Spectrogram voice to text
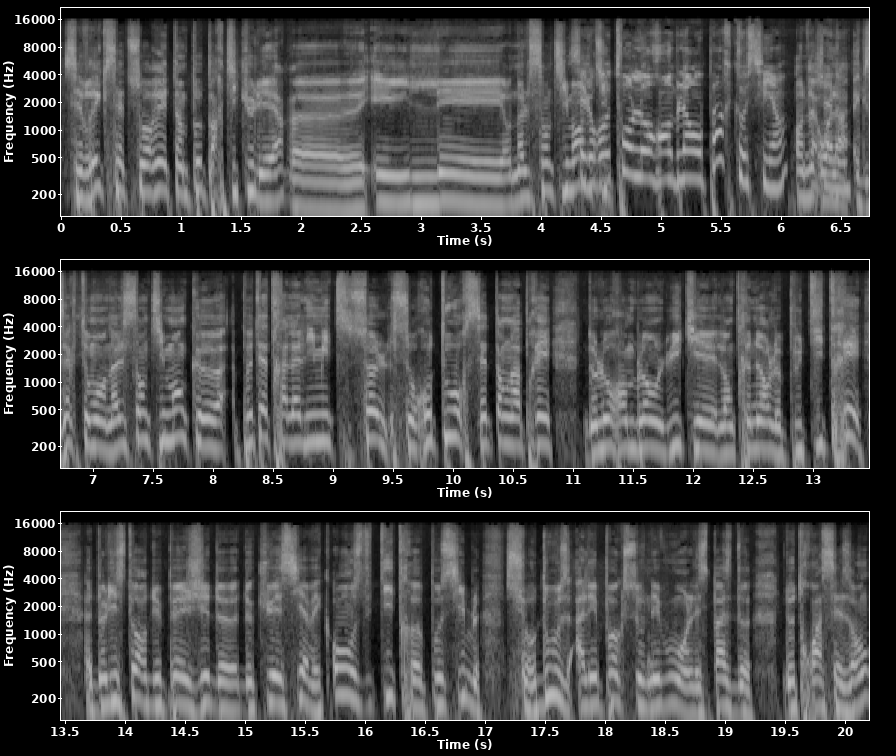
C'est vrai que cette soirée est un peu particulière et il est, on a le sentiment C'est le retour Laurent Blanc au parc aussi, hein on a, Jeannot voilà, exactement. On a le sentiment que peut-être à la limite, seul ce retour, sept ans après, de Laurent Blanc, lui qui est l'entraîneur le plus titré de l'histoire du PSG de, de QSI, avec 11 titres possibles sur 12 à l'époque, souvenez-vous, en l'espace de, de trois saisons.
